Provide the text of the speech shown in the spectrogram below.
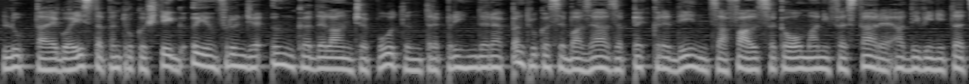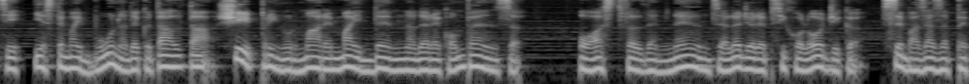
Lupta egoistă pentru câștig îi înfrânge încă de la început întreprinderea pentru că se bazează pe credința falsă că o manifestare a divinității este mai bună decât alta și, prin urmare, mai demnă de recompensă. O astfel de neînțelegere psihologică se bazează pe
